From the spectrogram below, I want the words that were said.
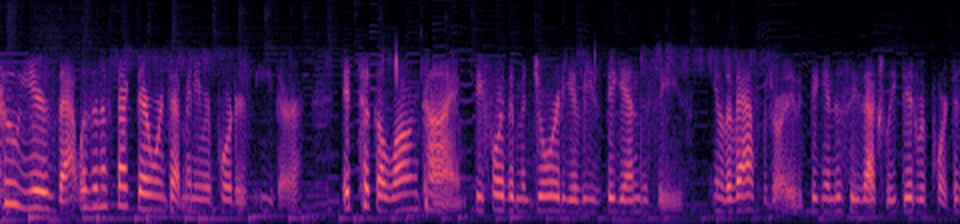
two years that was in effect, there weren't that many reporters either. It took a long time before the majority of these big indices, you know, the vast majority of the big indices actually did report to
